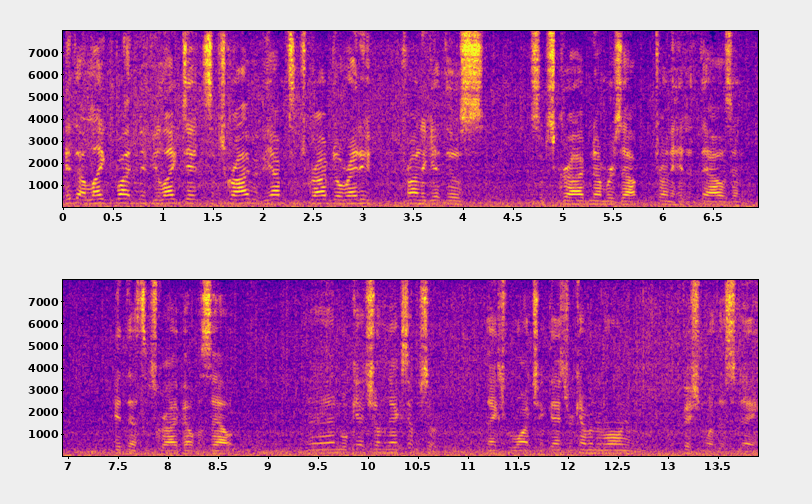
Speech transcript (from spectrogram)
Hit that like button if you liked it. Subscribe if you haven't subscribed already. trying to get those subscribe numbers up. trying to hit a thousand. Hit that subscribe, help us out. And we'll catch you on the next episode. Thanks for watching. Thanks for coming along and fishing with us today.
